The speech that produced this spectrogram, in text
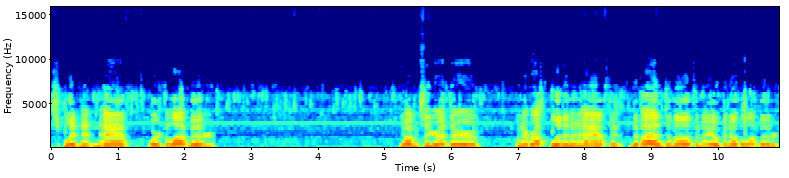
splitting it in half worked a lot better. Y'all can see right there, whenever I split it in half, it divides them up and they open up a lot better.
